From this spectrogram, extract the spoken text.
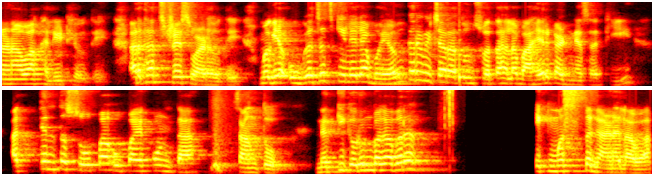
तणावाखाली ठेवते अर्थात स्ट्रेस वाढवते. मग या उगच केलेल्या भयंकर विचारातून स्वतःला बाहेर काढण्यासाठी अत्यंत सोपा उपाय कोणता? सांगतो. नक्की करून बघा बरं. एक मस्त गाणं लावा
